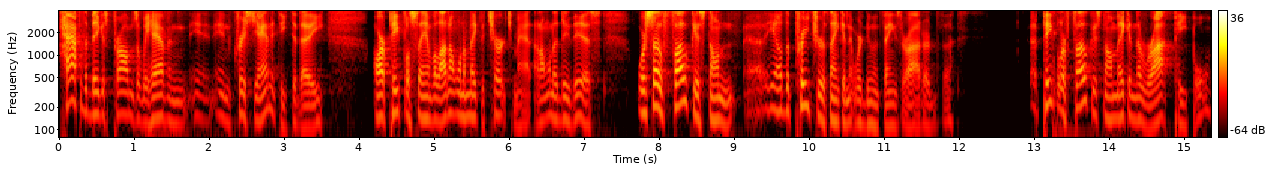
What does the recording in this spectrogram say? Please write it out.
Half of the biggest problems that we have in, in, in Christianity today are people saying, "Well, I don't want to make the church mad. I don't want to do this." We're so focused on, uh, you know, the preacher thinking that we're doing things right, or the uh, people are focused on making the right people.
